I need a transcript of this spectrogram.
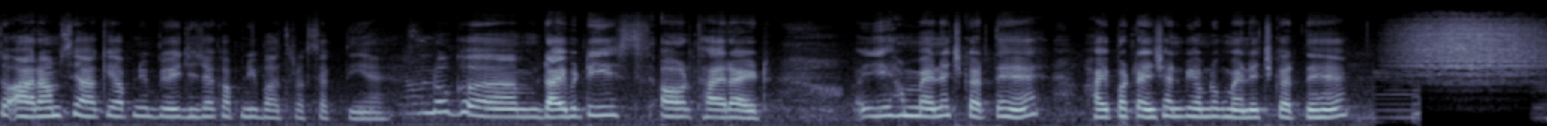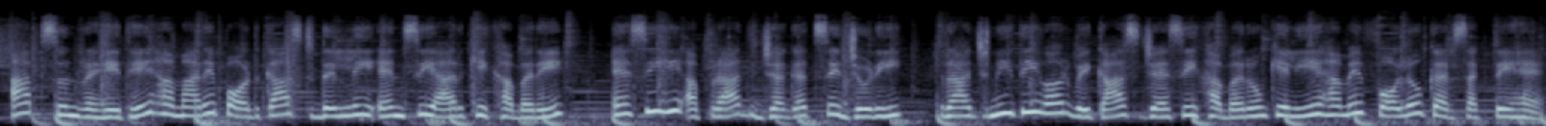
तो आराम से आके अपनी बेझिझक अपनी बात रख सकती हैं। हम लोग डायबिटीज़ और थायराइड ये हम मैनेज करते हैं हाइपरटेंशन भी हम लोग मैनेज करते हैं। आप सुन रहे थे हमारे पॉडकास्ट दिल्ली एनसीआर की खबरें। ऐसी ही अपराध जगत से जुड़ी, राजनीति और विकास जैसी खबरों के लिए हमें फॉलो कर सकते हैं।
